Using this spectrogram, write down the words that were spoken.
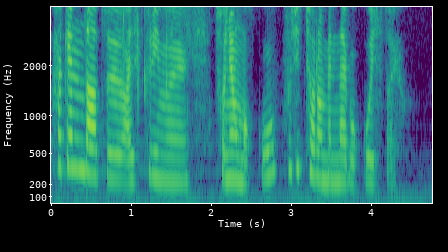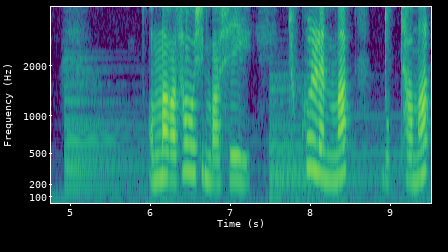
하겐다즈 아이스크림을 저녁 먹고 후식처럼 맨날 먹고 있어요. 엄마가 사오신 맛이 초콜릿 맛, 녹차 맛,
